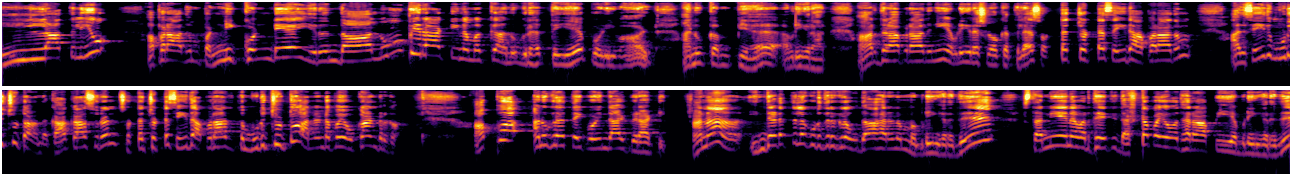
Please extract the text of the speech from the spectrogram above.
எல்லாத்துலேயும் அபராதம் பண்ணிக்கொண்டே இருந்தாலும் பிராட்டி நமக்கு அனுகிரகத்தையே பொழிவாள். அனுகம்பிய அப்படிங்கிறார். ஆர்திராபராதினி அப்படிங்கிற ஸ்லோகத்துல சொட்ட சொட்ட செய்த அபராதம் அது செய்து முடிச்சுட்டான். அந்த காக்காசுரன் சொட்ட சொட்ட செய்த அபராதத்தை முடிச்சுட்டு அண்ணண்ட போய் உட்காந்துருக்கான் அப்போ அனுகிரகத்தை பொழிந்தாள் பிராட்டி. ஆனா இந்த இடத்துல கொடுத்திருக்கிற உதாகரணம் அப்படிங்கிறது ஸ்தன்யேன வர்த்தேதி தஷ்டபயோதராப்பி அப்படிங்கிறது.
